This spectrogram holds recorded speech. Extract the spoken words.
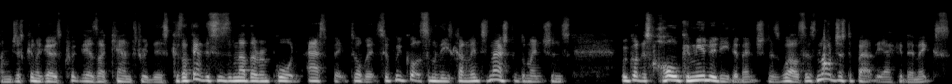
I'm just going to go as quickly as I can through this because I think this is another important aspect of it. So if we've got some of these kind of international dimensions, we've got this whole community dimension as well. So it's not just about the academics.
